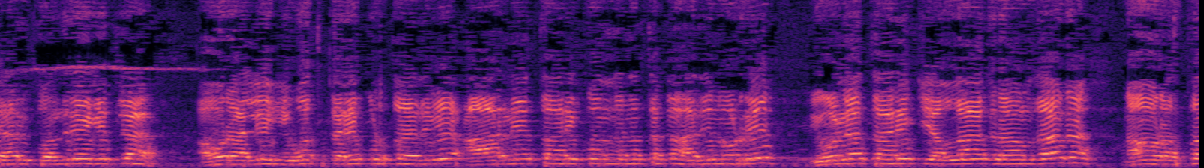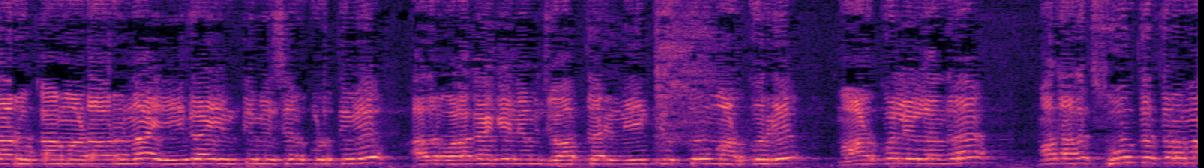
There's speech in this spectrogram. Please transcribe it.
ಯಾರಿಗ್ ತೊಂದ್ರೆ ಆಗಿತ್ಲ? ಅವ್ರ ಅಲ್ಲಿ ಇವತ್ ಕರೆ ಕೊಡ್ತಾ ಇದೀವಿ. ಆರನೇ ತಾರೀಕು ಒಂದಿನ ತಕ ಹದಿ ನೋಡ್ರಿ. ಏಳನೇ ತಾರೀಕು ಎಲ್ಲಾ ಗ್ರಾಮದಾಗ ನಾವು ರಸ್ತಾ ರೂಕ ಮಾಡೋರನ್ನ ಈಗ ಇಂಟಿಮೇಶನ್ ಕೊಡ್ತೀವಿ. ಅದ್ರ ಒಳಗಾಗಿ ನಿಮ್ ಜವಾಬ್ದಾರಿ ನೀ ಕಿತ್ತು ಮಾಡ್ಕೊರಿ. ಮಾಡ್ಕೊಲಿಲ್ಲ ಅಂದ್ರ ಮತ್ ಅದಕ್ಕೆ ಸೂಕ್ತ ಕ್ರಮ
